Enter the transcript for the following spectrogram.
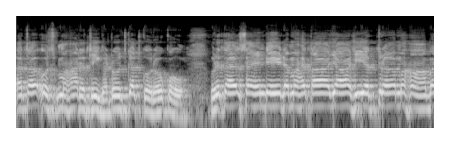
अतः उस महारथी घटोत्कच को रोको। वृत सैंडे महता या महाबल।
